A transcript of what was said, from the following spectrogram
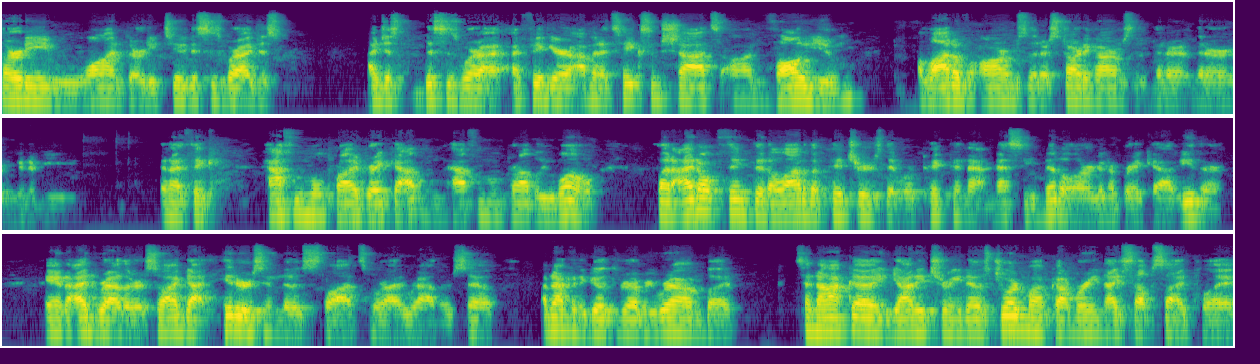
31, 32, this is where I just I just this is where I, I figure I'm going to take some shots on volume, a lot of arms that are starting arms that are that are going to be, and I think half of them will probably break out and half of them probably won't. But I don't think that a lot of the pitchers that were picked in that messy middle are going to break out either. And I'd rather, so I got hitters in those slots where I'd rather. So I'm not going to go through every round, but Tanaka, Yonny Chirinos, Jordan Montgomery, nice upside play.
